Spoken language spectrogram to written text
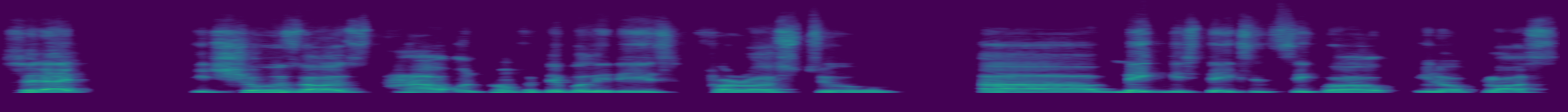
so that it shows us how uncomfortable it is for us to uh, make mistakes in SQL, you know, plus,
